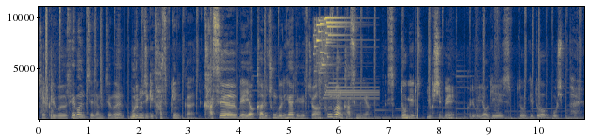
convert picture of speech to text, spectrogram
자, 그리고 세 번째 장점은 모름지기 가습기니까 가습의 역할을 충분히 해야 되겠죠. 풍부한 가습량. 습도기도 61, 그리고 여기 습도기도 58.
